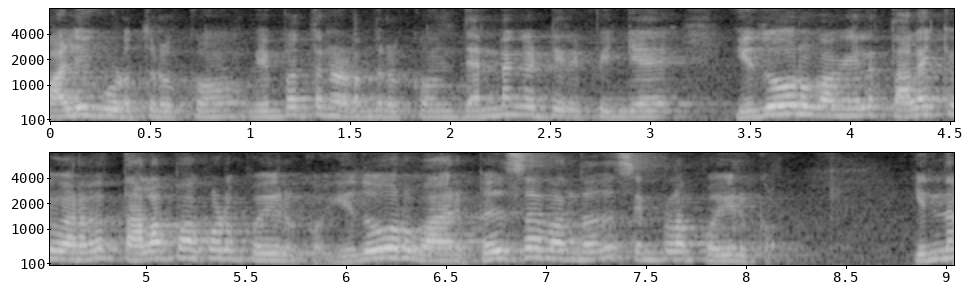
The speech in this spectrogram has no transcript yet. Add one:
பழி கொடுத்துருக்கும் விபத்து நடந்திருக்கும் தண்டம் கட்டியிருப்பீங்க. ஏதோ ஒரு வகையில் தலைக்கு வர்றது தலைப்பாக கூட போயிருக்கும். ஏதோ ஒரு வா பெருசாக வந்தது சிம்பிளாக போயிருக்கும். இந்த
